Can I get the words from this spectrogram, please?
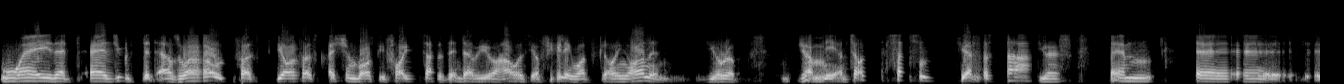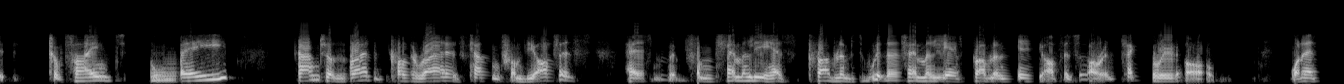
way that, as you did as well, first your first question was before you started the interview, how is your feeling? What's going on in Europe, Germany, and so on. You have to start. You have um, uh, uh, to find a way come to the right because the right is coming from the office, has from family, has problems with the family, has problems in the office or in factory or whatever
